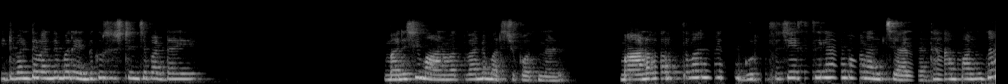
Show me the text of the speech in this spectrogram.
ఇటువంటివన్నీ మరి ఎందుకు సృష్టించబడ్డాయి? మనిషి మానవత్వాన్ని మర్చిపోతున్నాడు. మానవత్వాన్ని గుర్తు చేసేలా మనం చేద్దామన్నా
